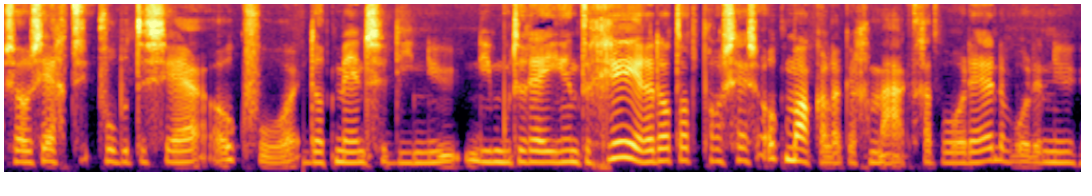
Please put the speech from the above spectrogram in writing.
Zo zegt bijvoorbeeld de SER ook voor dat mensen die nu die moeten reïntegreren, dat dat proces ook makkelijker gemaakt gaat worden. Hè. Er worden nu,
